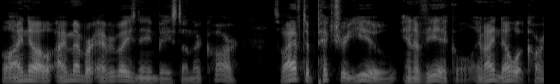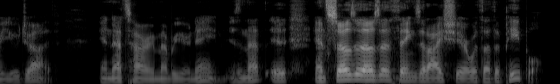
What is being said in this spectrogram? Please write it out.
Well, I know I remember everybody's name based on their car. So I have to picture you in a vehicle, and I know what car you drive and that's how I remember your name. Isn't that? It? And so those are the things that I share with other people.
